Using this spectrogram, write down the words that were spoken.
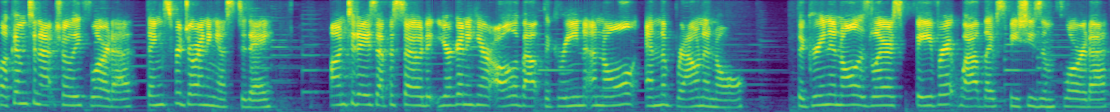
Welcome to Naturally Florida. Thanks for joining us today. On today's episode, you're going to hear all about the green anole and the brown anole. The green anole is Lara's favorite wildlife species in Florida,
